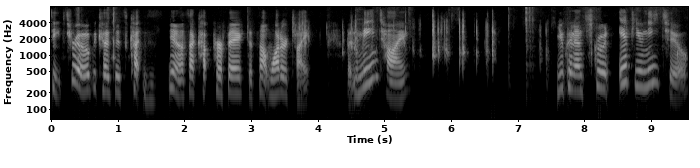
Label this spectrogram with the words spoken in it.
seep through because it's cut, you know, it's not cut perfect, it's not watertight. But in the meantime, you can unscrew it if you need to,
